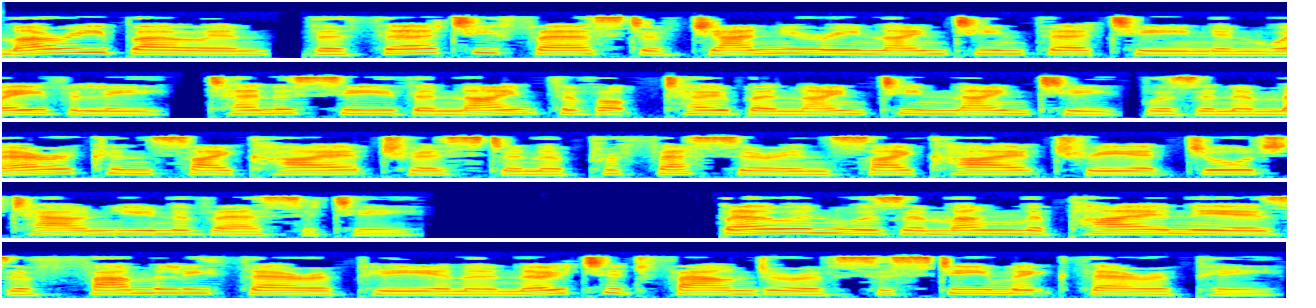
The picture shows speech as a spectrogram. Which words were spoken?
Murray Bowen, the 31st of January 1913 in Waverly, Tennessee, the 9th of October 1990, was an American psychiatrist and a professor in psychiatry at Georgetown University. Bowen was among the pioneers of family therapy and a noted founder of systemic therapy.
